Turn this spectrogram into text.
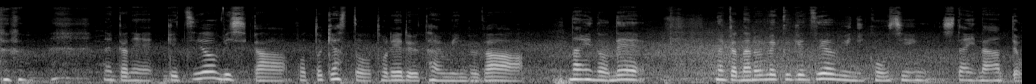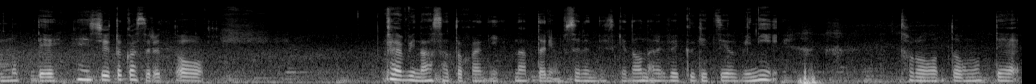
なんかね月曜日しかポッドキャストを撮れるタイミングがないのでなんかなるべく月曜日に更新したいなって思って編集とかすると火曜日の朝とかになったりもするんですけどなるべく月曜日に撮ろうと思って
